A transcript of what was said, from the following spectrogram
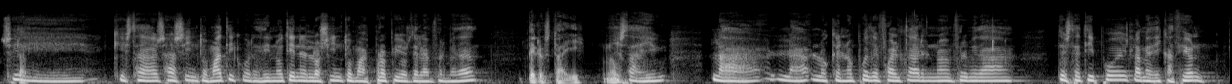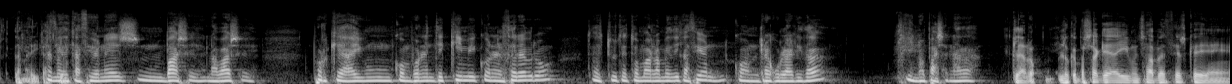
Sí, que estás asintomático, es decir, no tienes los síntomas propios de la enfermedad. Pero está ahí, ¿no? Está ahí. lo que no puede faltar en una enfermedad de este tipo es la medicación. La medicación. La medicación es base, la base, porque hay un componente químico en el cerebro, entonces tú te tomas la medicación con regularidad y no pasa nada. Claro, lo que pasa es que hay muchas veces que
